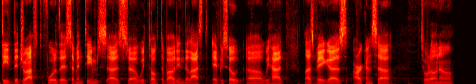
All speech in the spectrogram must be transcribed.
did the draft for the seven teams, as uh, we talked about in the last episode. Uh, we had Las Vegas, Arkansas, Toronto,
